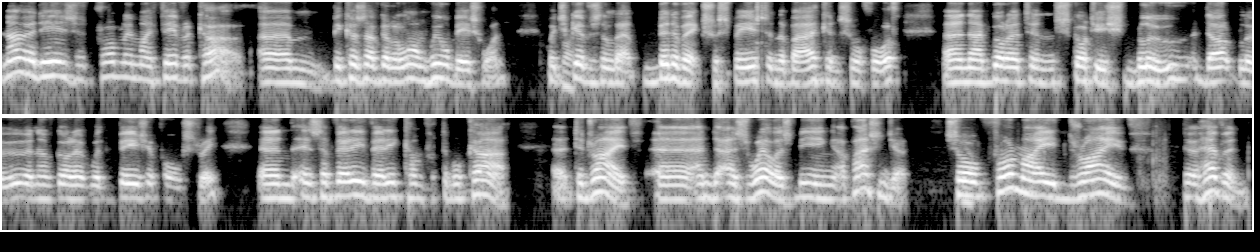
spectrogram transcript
nowadays it's probably my favourite car um, because I've got a long wheelbase one, which right. gives a bit of extra space in the back and so forth. And I've got it in Scottish blue, dark blue, and I've got it with beige upholstery. And it's a very, very comfortable car uh, to drive, uh, and as well as being a passenger. So yeah. for my drive to heaven,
